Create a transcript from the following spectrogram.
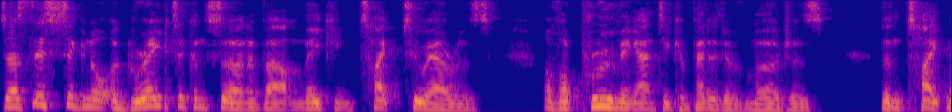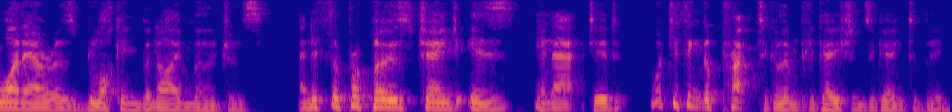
Does this signal a greater concern about making type 2 errors of approving anti competitive mergers than type 1 errors blocking benign mergers? And if the proposed change is enacted, what do you think the practical implications are going to be?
